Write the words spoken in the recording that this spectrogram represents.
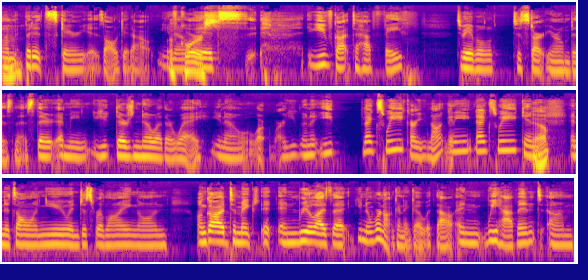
Um, But it's scary as all get out. You Of course. it's you've got to have faith to be able to start your own business. There, I mean, you, there's no other way. You know, are, are you going to eat next week? Are you not going to eat next week? And Yep. and it's all on you, and just relying on on God to make it and realize that you know we're not going to go without, and we haven't. Um,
